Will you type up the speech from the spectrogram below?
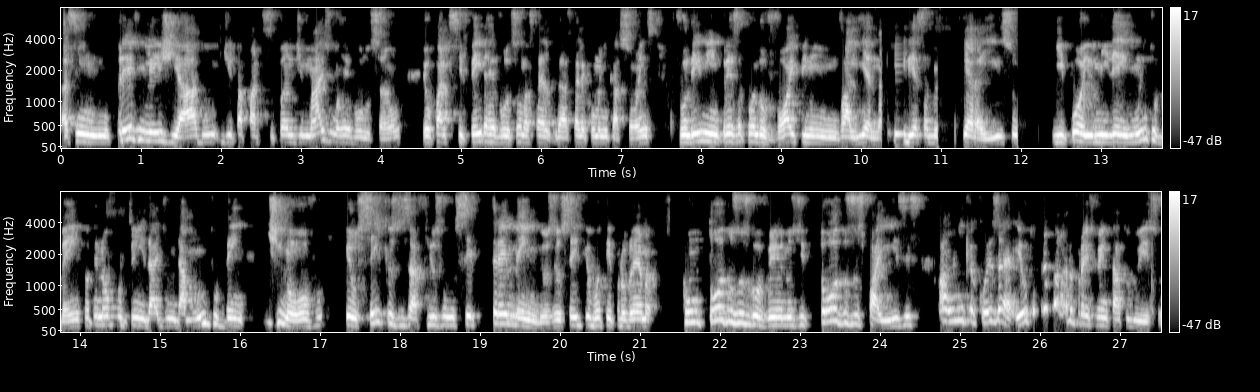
assim privilegiado de estar tá participando de mais uma revolução. Eu participei da revolução das, das telecomunicações, fundei minha empresa quando o VoIP não valia nada, queria saber o que era isso. E, pô, eu me dei muito bem, estou tendo a oportunidade de me dar muito bem de novo. Eu sei que os desafios vão ser tremendos, eu sei que eu vou ter problema com todos os governos de todos os países. A única coisa é, eu estou preparado para enfrentar tudo isso.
